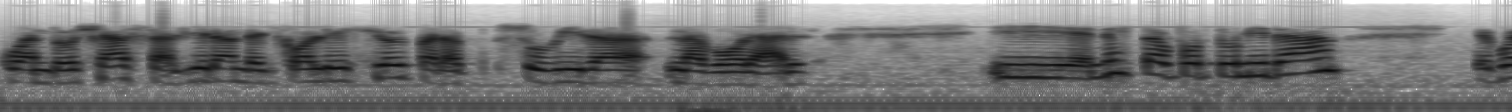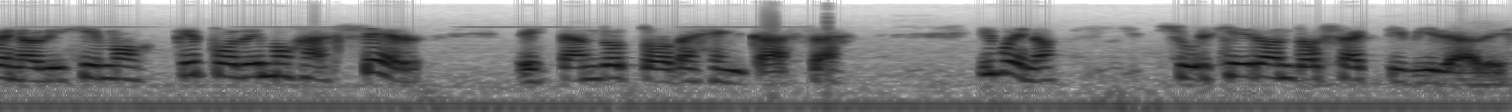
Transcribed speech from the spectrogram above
cuando ya salieran del colegio y para su vida laboral. Y en esta oportunidad, eh, bueno, dijimos, ¿qué podemos hacer estando todas en casa? Y bueno, surgieron dos actividades.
